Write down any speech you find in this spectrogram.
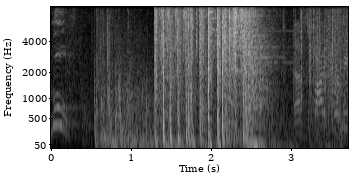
Move! That's five for me.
